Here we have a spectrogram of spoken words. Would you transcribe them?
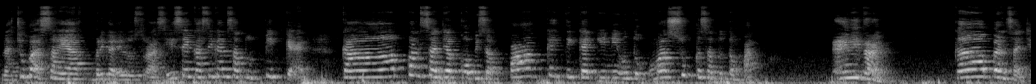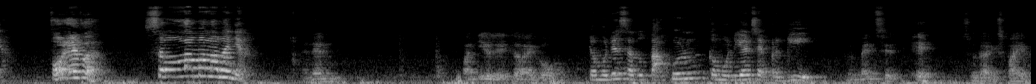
Nah, coba saya berikan ilustrasi. Saya kasihkan satu tiket. Kapan saja kau bisa pakai tiket ini untuk masuk ke satu tempat? Anytime. Kapan saja. Forever. Selama-lamanya. And then one year later I go. Kemudian satu tahun kemudian saya pergi. The man said, eh, sudah expire.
